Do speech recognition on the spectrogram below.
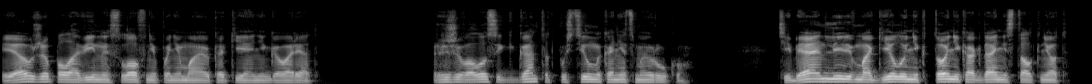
Я уже половины слов не понимаю, какие они говорят. Рыжеволосый гигант отпустил, наконец, мою руку. «Тебя, Энлиль, в могилу никто никогда не столкнет»,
